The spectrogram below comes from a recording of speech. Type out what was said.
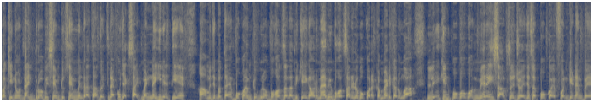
बाकी नोट नाइन प्रो भी सेम टू सेम मिल रहा था तो इतना कुछ एक्साइटमेंट नहीं रहती है। हाँ मुझे पता है पोको एम प्रो बहुत ज़्यादा बिकेगा और मैं भी बहुत सारे लोगों को रिकमेंड करूँगा। लेकिन पोको को मेरे हिसाब से जो है, जैसे पोको एफ़ के टाइम पे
